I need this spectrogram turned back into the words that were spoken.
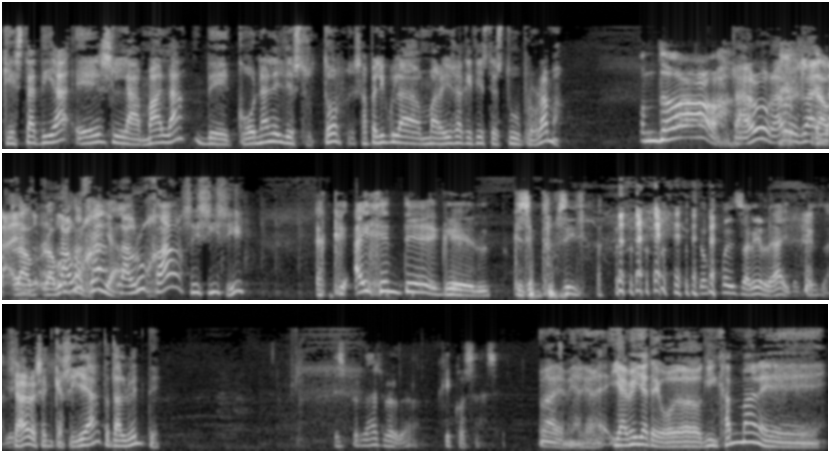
Que esta tía es la mala de Conan el Destructor, esa película maravillosa que hiciste es tu programa. ¡Onda! Claro, claro, es la, La- la- la- la bruja. La bruja, sí, sí, sí. Es que hay gente que, que se encasilla. no puede salir de ahí, no puede salir. Claro, se encasilla totalmente. Es verdad, es verdad. Qué cosas. Madre mía. Y a mí ya te digo, King Hatman eh,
